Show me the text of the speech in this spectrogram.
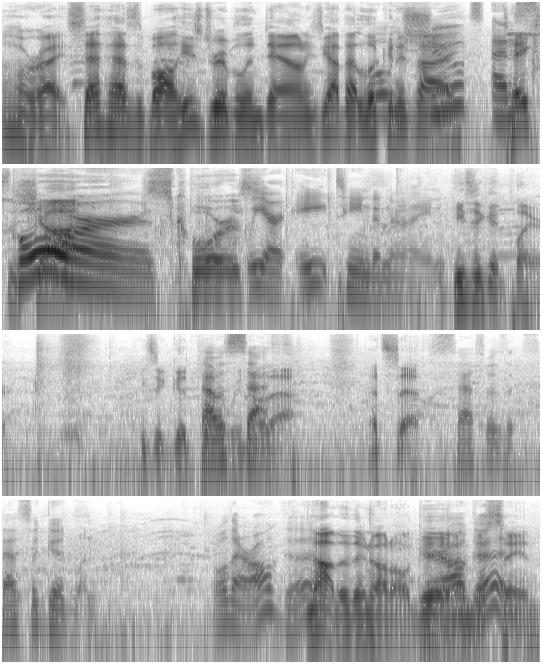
All right, Seth has the ball. He's dribbling down. He's got that look Oh, in his shoots eye. and takes the shot. scores. Scores. We are 18 to nine. He's a good player. He's a good player. That was we Seth. know that. That's Seth. Seth was. That's a good one. Well, they're all good. Not that they're not all good. All I'm good. just saying.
